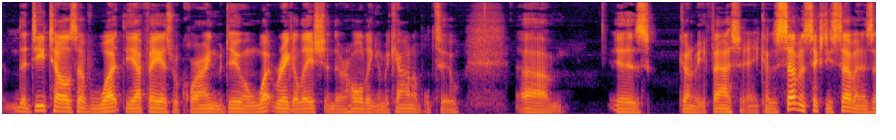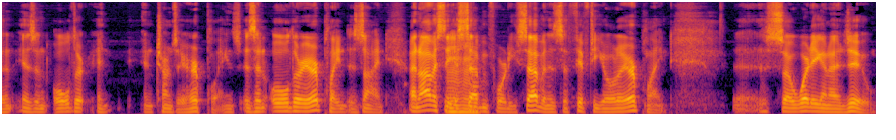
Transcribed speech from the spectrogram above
the details of what the FAA is requiring them to do and what regulation they're holding them accountable to um, is going to be fascinating because the 767 is an is an older in, in terms of airplanes is an older airplane design, and obviously mm-hmm. a 747 is a 50 year old airplane. Uh, so what are you going to do,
